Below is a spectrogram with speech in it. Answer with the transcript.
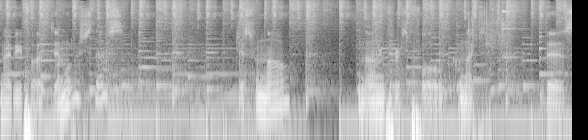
Maybe if I demolish this? Just for now? And then first of all connect this.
